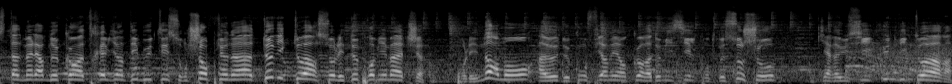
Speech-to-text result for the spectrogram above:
Stade Malherbe de Caen a très bien débuté son championnat. Deux victoires sur les deux premiers matchs pour les Normands. À eux de confirmer encore à domicile contre Sochaux, qui a réussi une victoire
